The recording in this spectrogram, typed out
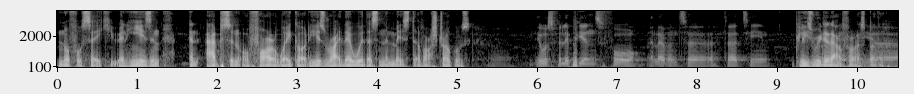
nor forsake you. And he isn't an absent or far away God. He is right there with us in the midst of our struggles. It was Philippians 4 11 to 13 Please read it out for us, yeah. brother. Uh,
